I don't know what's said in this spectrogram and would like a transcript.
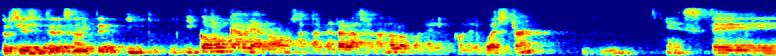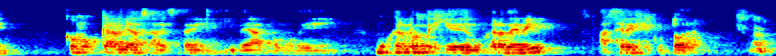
Pero sí es interesante. Y, y- y cómo cambia, ¿no? O sea, también relacionándolo con el, con el western, Ujú. este, cómo cambias a esta idea como de mujer protegida y de mujer débil a ser ejecutora. Claro,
